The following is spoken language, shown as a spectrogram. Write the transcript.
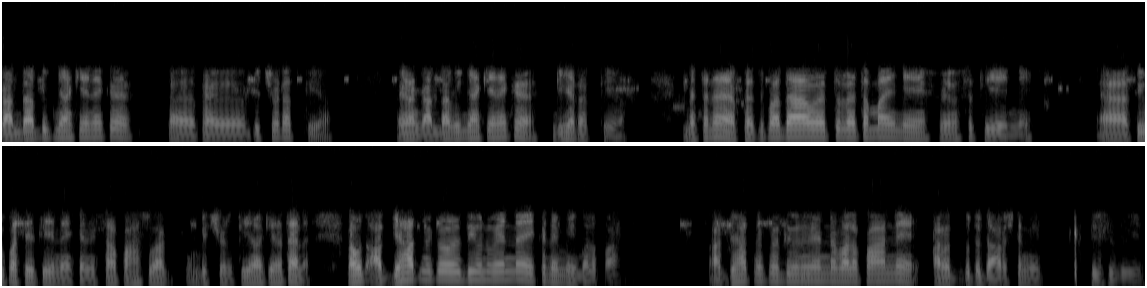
ගන්ධාභිඥා කියන එක වික්ෂයටත් තියෙනවා. එහෙනම් ගන්ධාභිඥා කියන එක ගිහියටත් තියෙනවා. මෙතන ප්‍රතිපදාව තුළ තමයි මේ වෙනස තියෙන්නේ. සිව්පසේ තියෙන එක නිසා පහසුවක් භික්ෂුවට තියනවා කියන තැන. නමුත් අධ්‍යාත්මිකව දියුණු වෙන්න ඒක නෙමෙයි බලපාන්නේ. අධ්‍යාත්මිකව දියුණු වෙන්න බලපාන්නේ අර බුද්ධ දර්ශනේ පිරිසිදු වීම.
